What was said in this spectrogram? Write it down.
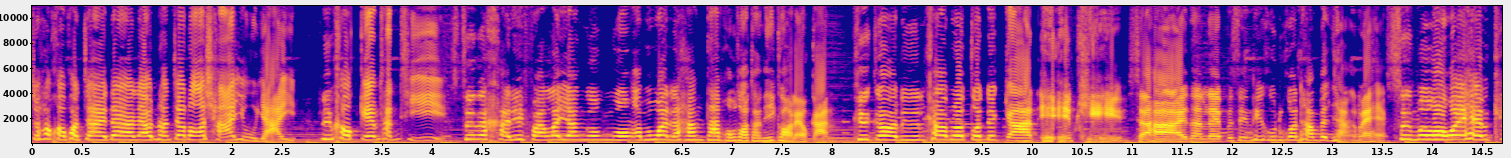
จะทำความเข้าใจได้แล้วนั้นจะรอช้าอยู่ใหญ่รีบเข้าเกมทันที ซึ่งถ้าใครที่ฟังแล้วยังงงๆ เอาเป็นว่าเดี๋ยวทำตามผมต่อจากนี้ก่อนแล้วกัน คือก่อนอื่นครับเราต้นด้วยการ AFK ใช่นั่นแหละเป็นสิ่งที่คุณควรทำเป็นอย่างแรก ซึ่งมาบอกว่า AFK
